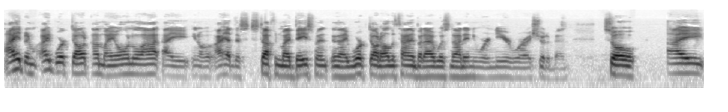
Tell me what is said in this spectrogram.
I had been I worked out on my own a lot. I you know I had this stuff in my basement, and I worked out all the time, but I was not anywhere near where I should have been. So I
